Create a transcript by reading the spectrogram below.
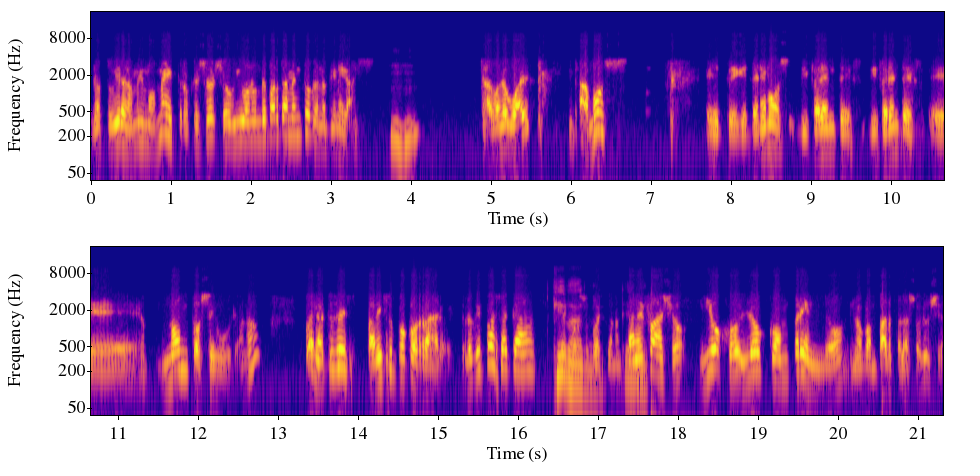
no tuvieras los mismos metros que yo. Yo vivo en un departamento que no tiene gas. Con lo cual, vamos este, que tenemos diferentes, diferentes eh, montos seguros, ¿no? Bueno, entonces parece un poco raro esto. Lo que pasa acá, que por supuesto no está en el fallo, y ojo, lo comprendo, no comparto la solución,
